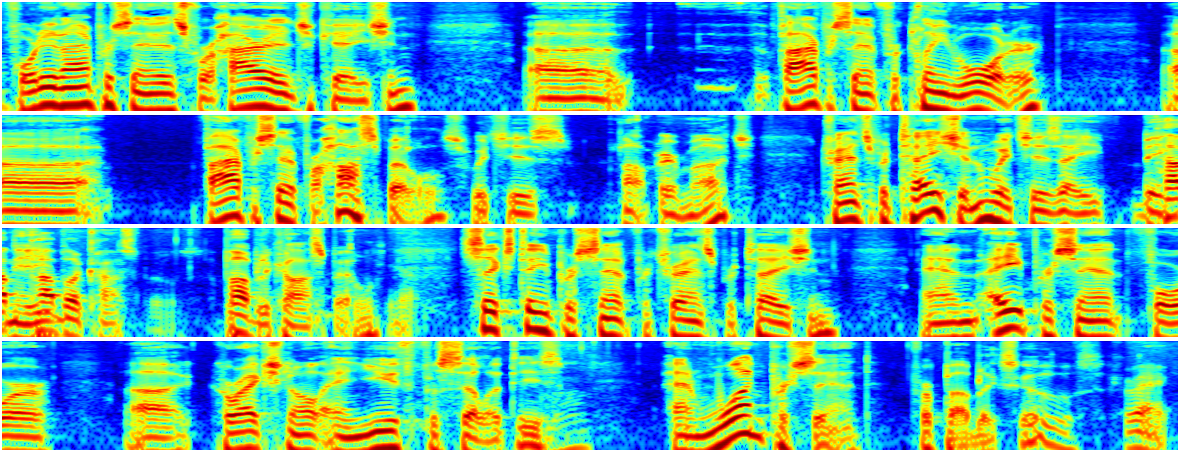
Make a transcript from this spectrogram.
49% mm-hmm. is for higher education, 5% uh, for clean water, 5% uh, for hospitals, which is not very much, transportation, which is a big Pub- need. Public hospitals. Public hospitals. Yeah. 16% for transportation, and 8% for correctional and youth facilities. Mm-hmm and 1% for public schools. Correct.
